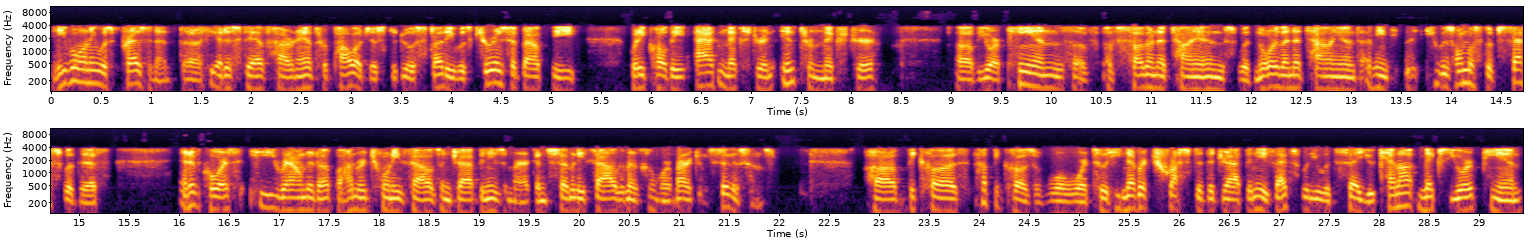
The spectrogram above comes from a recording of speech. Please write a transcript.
And even when he was president, uh, he had his staff hire an anthropologist to do a study. He was curious about the what he called the admixture and intermixture of Europeans, of, of Southern Italians with Northern Italians. I mean, he was almost obsessed with this. And of course, he rounded up 120,000 Japanese Americans, 70,000 of whom were American citizens uh, because not because of World War II. He never trusted the Japanese. That's what he would say. You cannot mix European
